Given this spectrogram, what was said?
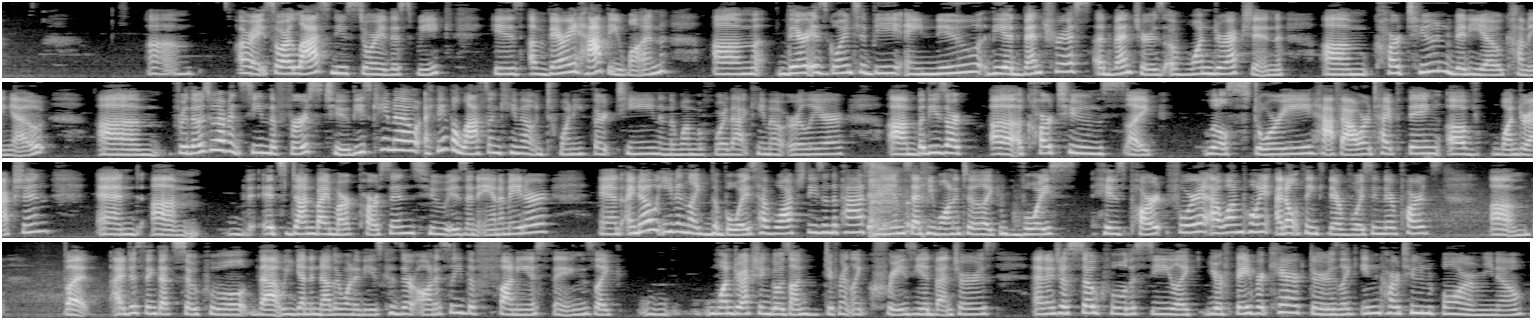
Um, all right, so our last news story this week is a very happy one. Um, there is going to be a new The Adventurous Adventures of One Direction um, cartoon video coming out. Um, for those who haven't seen the first two, these came out, I think the last one came out in 2013 and the one before that came out earlier. Um, but these are uh, a cartoons like little story half hour type thing of One Direction and um it's done by Mark Parsons who is an animator and I know even like the boys have watched these in the past. Liam said he wanted to like voice his part for it at one point. I don't think they're voicing their parts. Um but I just think that's so cool that we get another one of these because they're honestly the funniest things. Like One Direction goes on different like crazy adventures and it's just so cool to see like your favorite characters like in cartoon form, you know.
